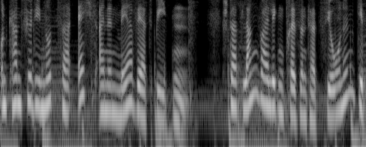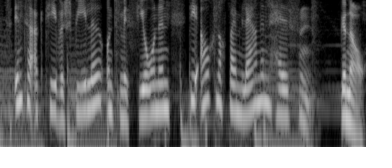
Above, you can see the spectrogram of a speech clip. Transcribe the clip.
und kann für die Nutzer echt einen Mehrwert bieten. Statt langweiligen Präsentationen gibt's interaktive Spiele und Missionen, die auch noch beim Lernen helfen. Genau.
